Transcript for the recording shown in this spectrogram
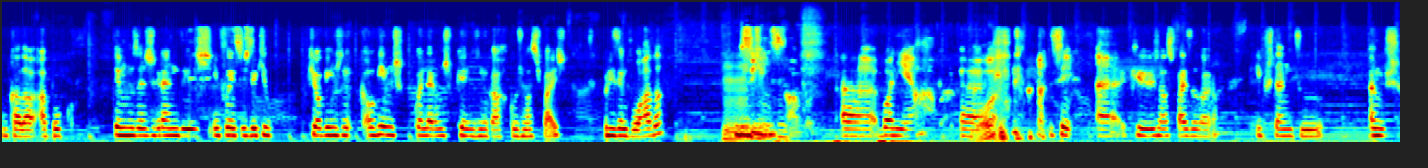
um bocado há, há, pouco, temos as grandes influências daquilo que ouvimos, ouvimos quando éramos pequenos no carro com os nossos pais. Por exemplo, o ABBA, hum. Sim, uh, Bonnie M, uh, sim, uh, que os nossos pais adoram. E portanto, ambos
